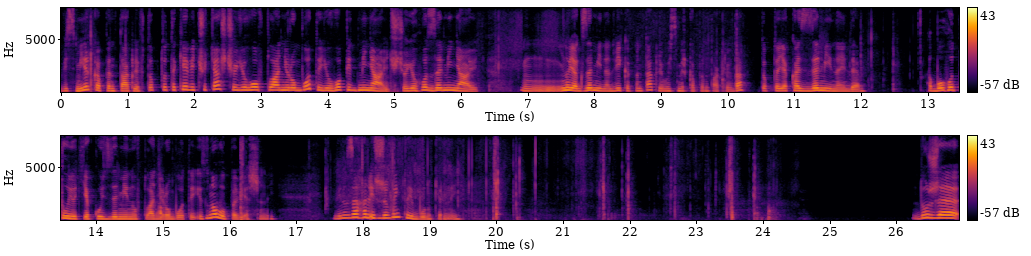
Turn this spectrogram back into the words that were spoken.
вісьмірка пентаклів. Тобто таке відчуття, що його в плані роботи його підміняють, що його заміняють. Ну, як заміна, двійка пентаклів, вісьмірка пентаклів. Да? Тобто якась заміна йде. Або готують якусь заміну в плані роботи. І знову повішений. Він взагалі живий той бункерний. Дуже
